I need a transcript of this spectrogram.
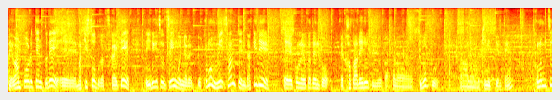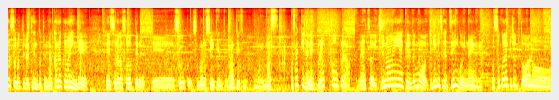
ワンポールテントで、えー薪ストーブが使えて入り口が前後にあるこの3点だけで、えーこの床テント、え語れるというかそのすごくあの気に入ってる点。この3つが揃ってるテントってなかなかないんで、えーそれが揃ってる、えーすごく素晴らしいテントだなというふうに思います、まあ、さっき言ったねブラックオークラのやつは1万円やけれども入り口が前後にないよね、まあ、そこだけちょっとあの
